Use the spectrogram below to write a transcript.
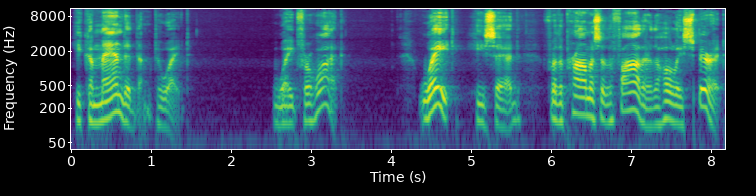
He commanded them to wait. Wait for what? Wait, he said, for the promise of the Father, the Holy Spirit,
